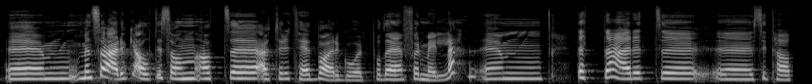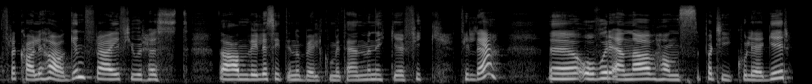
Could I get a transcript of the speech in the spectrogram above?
Um, men så er det jo ikke alltid sånn at uh, autoritet bare går på det formelle. Um, dette er et uh, sitat fra Carl I. Hagen fra i fjor høst, da han ville sitte i Nobelkomiteen, men ikke fikk til det. Uh, og hvor en av hans partikolleger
